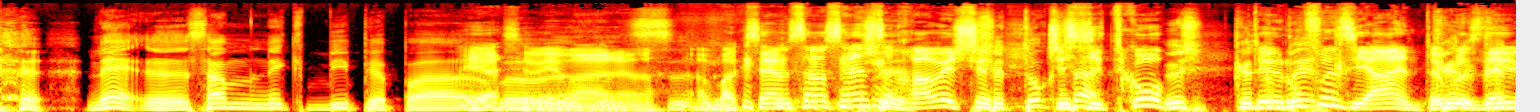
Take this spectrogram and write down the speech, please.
Ne, uh, sam nek bip je pa. Ja, se eh, vem, ano. s- ampak sem, sem, sem se Če- hval, če, če si tako. Veš, ker To je rufel zjajen, to je bilo zdaj.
